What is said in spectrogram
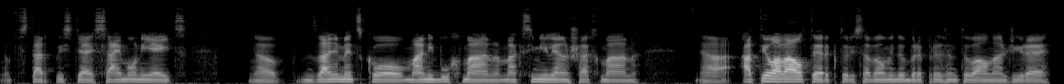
v startliste aj Simon Yates, za Nemecko Manny Buchmann, Maximilian Schachmann, Attila Walter, ktorý sa veľmi dobre prezentoval na Gire,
